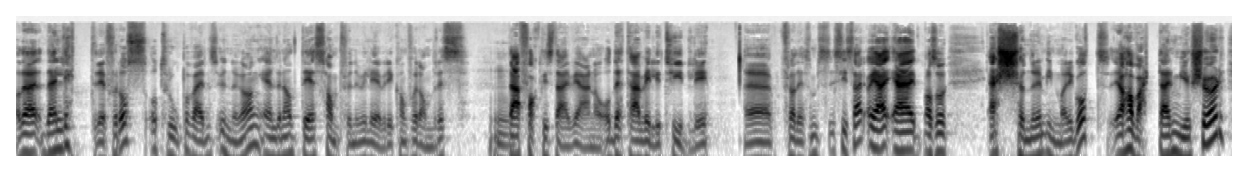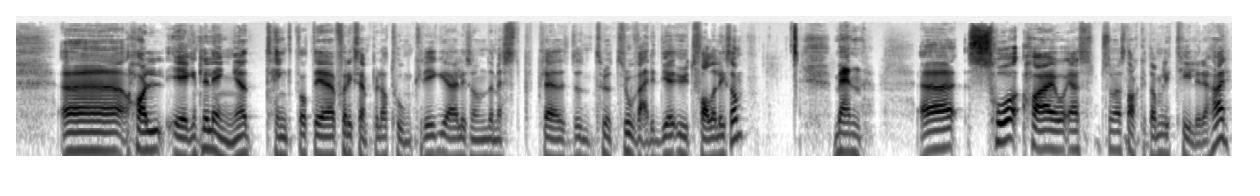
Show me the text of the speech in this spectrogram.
Og det er, det er lettere for oss å tro på verdens undergang enn at det samfunnet vi lever i, kan forandres. Det er faktisk der vi er nå. Og dette er veldig tydelig eh, fra det som sies her. Og jeg, jeg, altså, jeg skjønner dem innmari godt. Jeg har vært der mye sjøl. har egentlig lenge tenkt at det f.eks. atomkrig er liksom det mest troverdige utfallet, liksom. Men uh, så har jeg jo, jeg, som jeg snakket om litt tidligere her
